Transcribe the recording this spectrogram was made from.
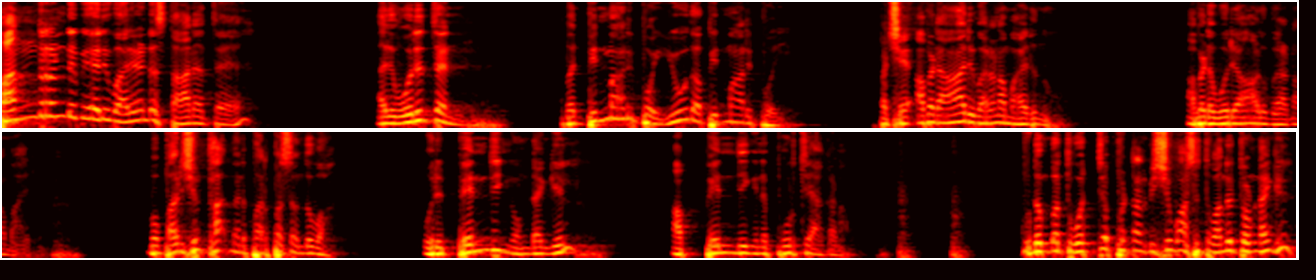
പന്ത്രണ്ട് പേര് വരേണ്ട സ്ഥാനത്ത് അത് ഒരുത്തൻ അവൻ പിന്മാറിപ്പോയി യൂത പിന്മാറിപ്പോയി. പക്ഷെ അവിടെ ആര് വരണമായിരുന്നു? അവിടെ ഒരാൾ വരണമായിരുന്നു. അപ്പോൾ പരിശുദ്ധാത്മന പർപ്പസ് എന്തുവാ? ഒരു പെൻഡിങ് ഉണ്ടെങ്കിൽ ആ പെൻഡിങ്ങിനെ പൂർത്തിയാക്കണം. കുടുംബത്ത് ഒറ്റപ്പെട്ട വിശ്വാസത്ത് വന്നിട്ടുണ്ടെങ്കിൽ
